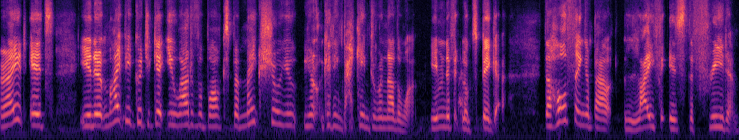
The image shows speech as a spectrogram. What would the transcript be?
Right? It's you know, it might be good to get you out of a box, but make sure you you're not getting back into another one, even if it looks bigger. The whole thing about life is the freedom.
